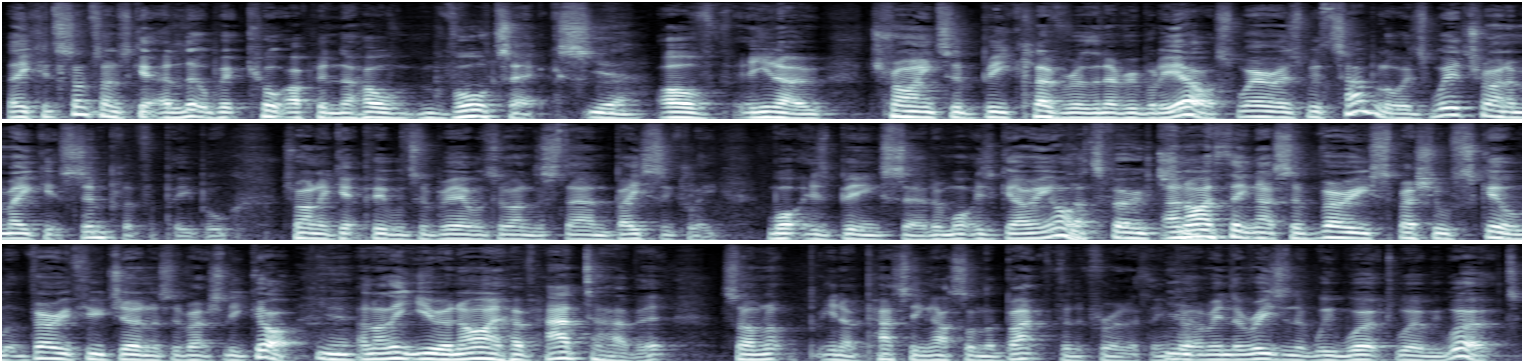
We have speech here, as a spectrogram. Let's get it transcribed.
they can sometimes get a little bit caught up in the whole vortex Yeah. of you know trying to be cleverer than everybody else. Whereas with tabloids, we're trying to make it simpler for people, trying to get people to be able to understand basically what is being said and what is going on. That's very true. And I think that's a very special skill that very few journalists have actually got. Yeah. And I think you and I have had to have it. So I'm not, you know, patting us on the back for, for anything. But I mean, the reason that we worked where we worked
